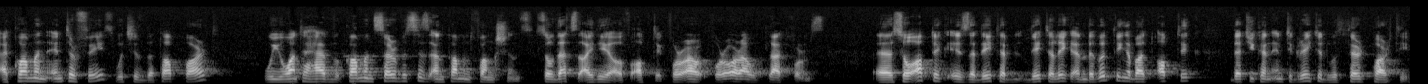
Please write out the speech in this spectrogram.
a common interface, which is the top part. We want to have common services and common functions. So that's the idea of optic for our for all our platforms. Uh, so optic is a data data lake, and the good thing about optic that you can integrate it with third party.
